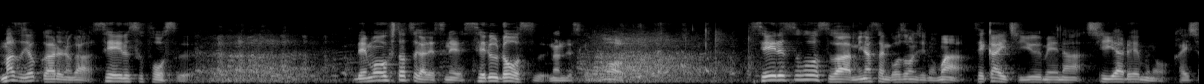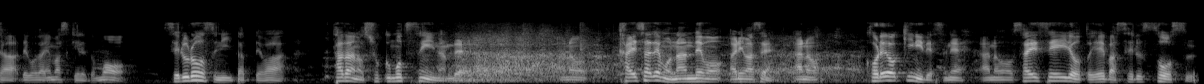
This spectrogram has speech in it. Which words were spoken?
まずよくあるのがセールスフォース。で、もう一つがですね、セルロースなんですけども、セールスフォースは皆さんご存知の、まあ、世界一有名な CRM の会社でございますけれども、セルロースに至っては、ただの食物繊維なんで、あの、会社でも何でもありません。あの、これを機にですね、あの、再生医療といえばセルソース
